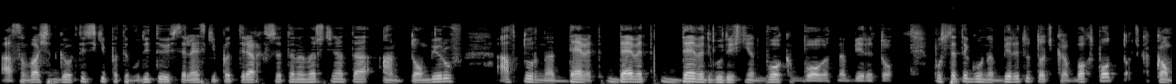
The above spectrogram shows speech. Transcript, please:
Аз съм вашият галактически пътеводител и вселенски патриарх в света на нърщината Антон Биров, автор на 9, 9, 9 годишният блог Блогът на Бирето. Посетете го на bireto.blogspot.com.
